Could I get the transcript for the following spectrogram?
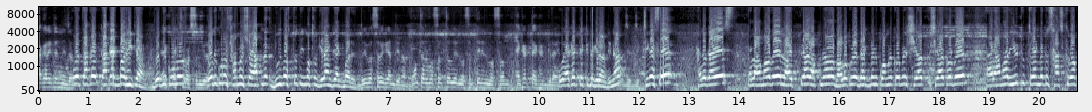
টাকা রিটার্ন নিয়ে যাবে ওই টাকা টাকা একবার রিটার্ন যদি কোনো যদি কোনো সমস্যা হয় আপনার দুই বছর তিন বছর গ্যারান্টি একবারে। দুই বছরের গ্যারান্টি না পঞ্চাশ বছর চল্লিশ বছর তিরিশ বছর এক একটা এক এক গ্যারান্টি ও এক একটা একটা গ্যারান্টি না। ঠিক আছে? হ্যালো গাইস তাহলে আমাদের লাইভটা আপনারা ভালো করে দেখবেন কমেন্ট করবেন শেয়ার শেয়ার করবেন। আর আমার ইউটিউব চ্যানেলটা একটু সাবস্ক্রাইব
